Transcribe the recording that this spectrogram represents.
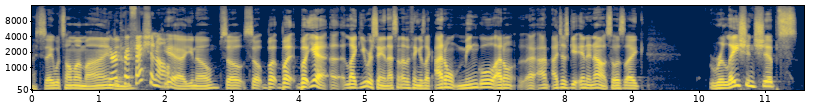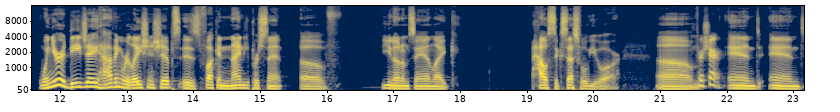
I say what's on my mind. You're a professional. Yeah, you know. So so but but but yeah, uh, like you were saying, that's another thing is like I don't mingle. I don't. I, I just get in and out. So it's like relationships. When you're a DJ, having relationships is fucking ninety percent of, you know what I'm saying, like how successful you are. Um, For sure. and and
